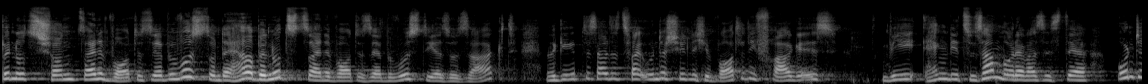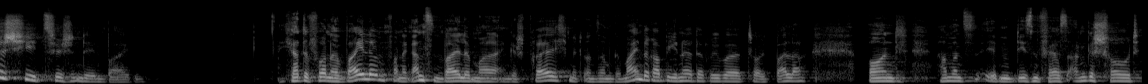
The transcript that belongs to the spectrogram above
benutzt schon seine Worte sehr bewusst und der Herr benutzt seine Worte sehr bewusst, die er so sagt. Und da gibt es also zwei unterschiedliche Worte. Die Frage ist, wie hängen die zusammen oder was ist der Unterschied zwischen den beiden? Ich hatte vor einer Weile, vor einer ganzen Weile mal ein Gespräch mit unserem Gemeinderabbiner darüber, Jolt Baller, und haben uns eben diesen Vers angeschaut.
